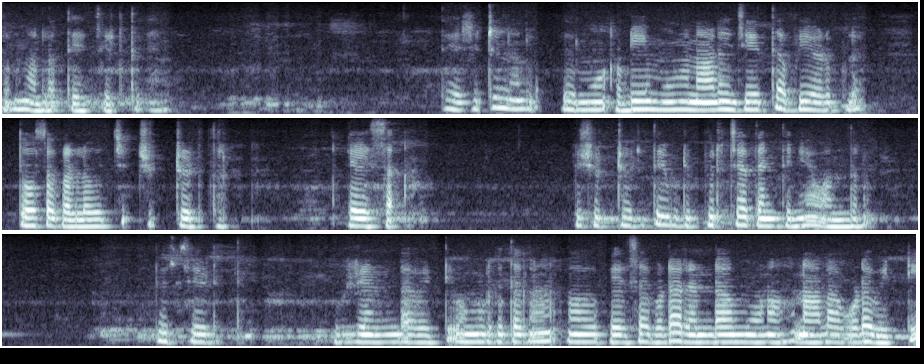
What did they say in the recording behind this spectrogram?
தூரம் நல்லா தேய்ச்சி எடுத்துக்கோங்க. தேய்ச்சிட்டு நல்லா இது மூ அப்படியே மூணு நாளையும் சேர்த்து அப்படியே அடுப்பில் தோசைக்கல்ல வச்சு சுட்டு எடுத்துடணும். லேசாக சுட்டு எடுத்து இப்படி பிரித்தா தனித்தனியாக வந்துடும். பிரித்து எடுத்து இப்படி ரெண்டாக வெட்டி உங்களுக்கு தக்கன பெருசாக போட்டால் ரெண்டாக மூணாக நாலாக கூட வெட்டி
